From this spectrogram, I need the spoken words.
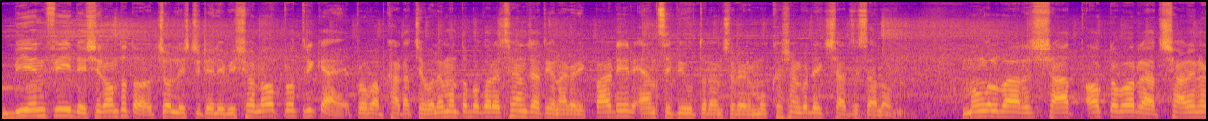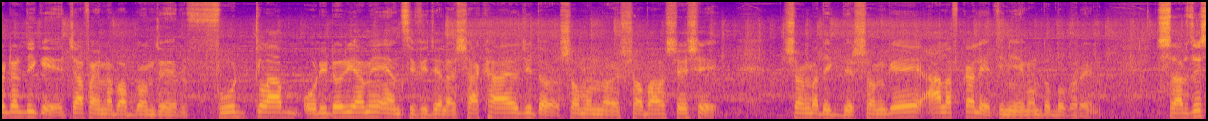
বিএনপি, দেশের অন্তত চল্লিশটি টেলিভিশন ও পত্রিকায় প্রভাব খাটাচ্ছে বলে মন্তব্য করেছেন জাতীয় নাগরিক পার্টির এনসিপি উত্তরাঞ্চলের মুখ্য সাংগঠনিক সার্জিস আলম। মঙ্গলবার সাত অক্টোবর রাত সাড়ে নয়টার দিকে চাঁপাইনবাবগঞ্জের ফুড ক্লাব অডিটোরিয়ামে এনসিপি জেলা শাখা আয়োজিত সমন্বয় সভা শেষে সাংবাদিকদের সঙ্গে আলাপকালে তিনি এই মন্তব্য করেন। সার্জিস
